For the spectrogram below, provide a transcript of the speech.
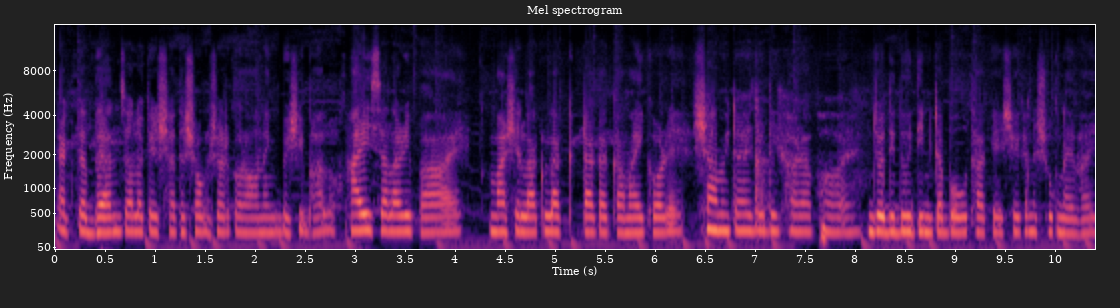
একটা ভ্যান চালকের সাথে সংসার করা অনেক বেশি ভালো। হাই স্যালারি পায় মাসে লাখ লাখ টাকা কামাই করে। স্বামীটাই যদি খারাপ হয়। যদি দুই তিনটা বউ থাকে সেখানে সুখ নাই ভাই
